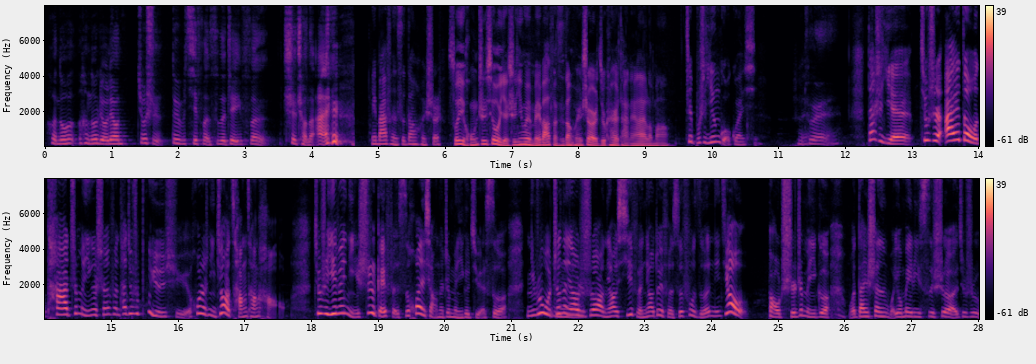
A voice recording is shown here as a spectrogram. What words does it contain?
很多很多流量，就是对不起粉丝的这一份赤诚的爱。没把粉丝当回事儿，所以洪之秀也是因为没把粉丝当回事儿就开始谈恋爱了吗？这不是因果关系。对，但是也就是爱豆他这么一个身份，他就是不允许，或者你就要藏藏好，就是因为你是给粉丝幻想的这么一个角色。你如果真的要是说要你要吸粉，你要对粉丝负责，你就要保持这么一个我单身，我又魅力四射，就是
